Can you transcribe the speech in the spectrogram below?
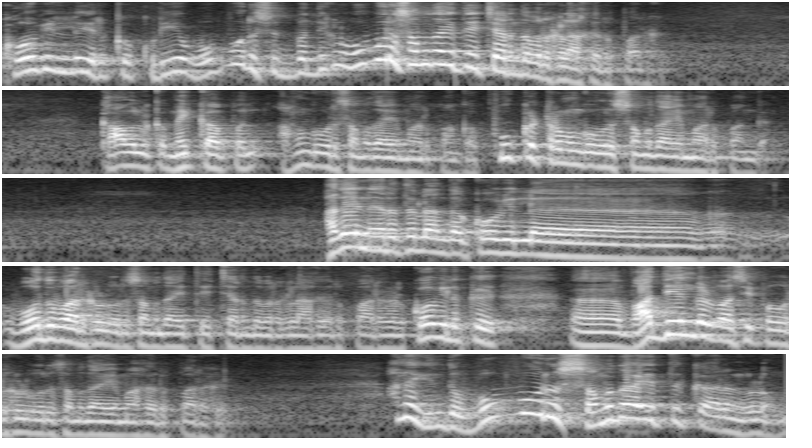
கோவிலில் இருக்கக்கூடிய ஒவ்வொரு சிப்பந்திகளும் ஒவ்வொரு சமுதாயத்தைச் சேர்ந்தவர்களாக இருப்பார்கள். காவல் மெய்க்காப்பல் அவங்க ஒரு சமுதாயமாக இருப்பாங்க. பூக்கற்றவங்க ஒரு சமுதாயமாக இருப்பாங்க. அதே நேரத்தில் அந்த கோவிலில் ஓதுவார்கள் ஒரு சமுதாயத்தைச் சேர்ந்தவர்களாக இருப்பார்கள். கோவிலுக்கு வாத்தியங்கள் வாசிப்பவர்கள் ஒரு சமுதாயமாக இருப்பார்கள். ஆனால் இந்த ஒவ்வொரு சமுதாயத்துக்காரங்களும்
